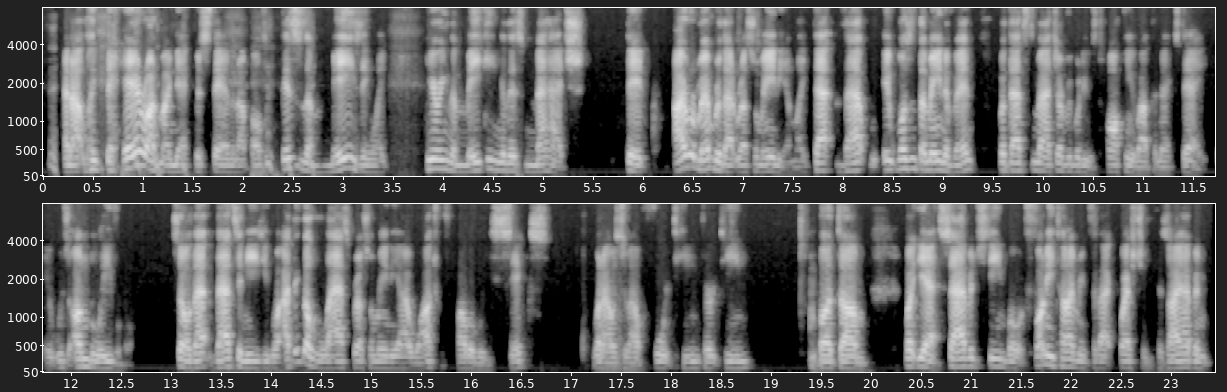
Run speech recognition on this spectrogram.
and I like the hair on my neck was standing up. I was like, this is amazing, like hearing the making of this match that I remember that WrestleMania. I'm like that that it wasn't the main event, but that's the match everybody was talking about the next day. It was unbelievable. So that that's an easy one. I think the last WrestleMania I watched was probably six when I was about 14, 13. But um, but yeah, Savage Steamboat. Funny timing for that question because I haven't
